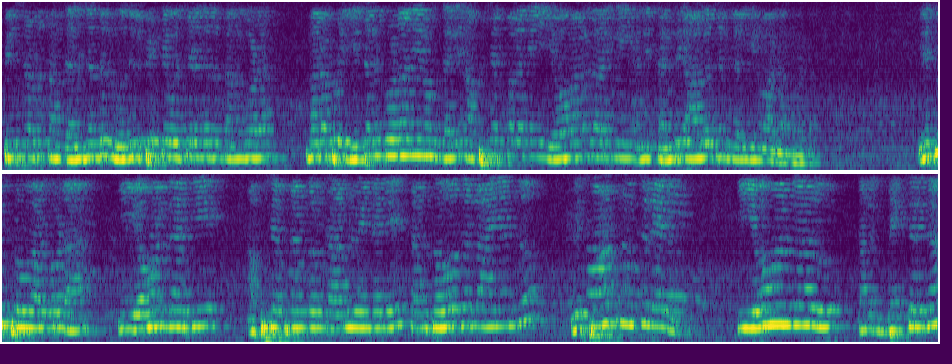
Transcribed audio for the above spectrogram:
పిలిచినప్పుడు తన తల్లిదండ్రులు వదిలిపెట్టే వచ్చాడు కదా తను కూడా. మరి అప్పుడు ఇతను కూడా నేను ఒక తల్లిని అప్పచెప్పాలని యోహాను గారికి అని తండ్రి ఆలోచన కలిగిన వాడు అనమాట యేసు ప్రభు వారు కూడా ఈ యోహాన్ గారికి అప్పచెప్పడానికి కారణం ఏంటంటే తన సహోదరులు ఆయన విశ్వాసం ఉంచలేదు. ఈ యోహాన్ గారు తనకు దగ్గరగా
